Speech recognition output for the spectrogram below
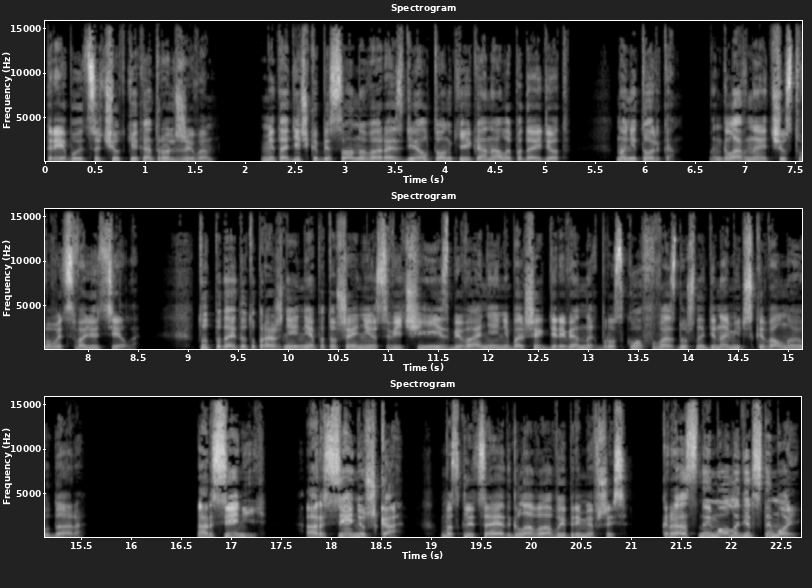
Требуется чуткий контроль живы. Методичка Бессонова, раздел «Тонкие каналы» подойдет. Но не только. Главное – чувствовать свое тело. Тут подойдут упражнения по тушению свечи, избивание небольших деревянных брусков воздушно-динамической волной удара. «Арсений! Арсенюшка!» — восклицает глава, выпрямившись. «Красный молодец ты мой!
